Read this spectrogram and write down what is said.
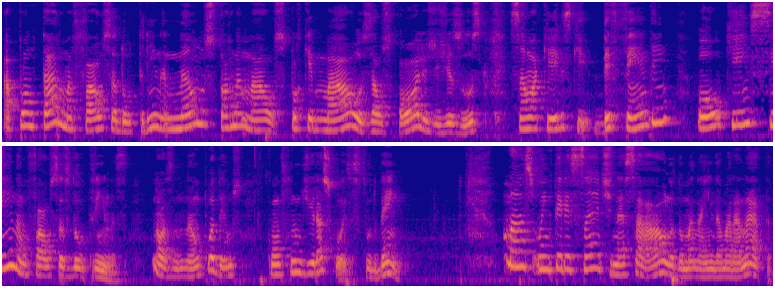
apontar uma falsa doutrina não nos torna maus, porque maus aos olhos de Jesus são aqueles que defendem ou que ensinam falsas doutrinas. Nós não podemos confundir as coisas, tudo bem? Mas o interessante nessa aula do Manaim da Maranata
